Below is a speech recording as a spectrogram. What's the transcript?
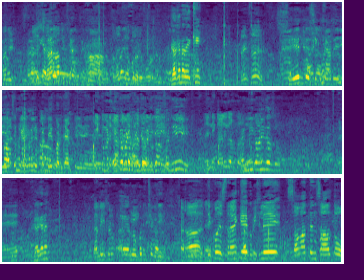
ਹਾਂਜੀ। ਸਰ ਹਾਂ ਉੱਪਰ ਹੋ ਜਾਓ ਬੋਰਡ ਗਗਨ ਦੇਖੀ। ਪ੍ਰਿੰਸ। ਸਿਹਤ ਤੇ ਸਿੱਖਿਆ ਦੇ ਜੀ ਅੱਜ ਕਿਹੜੇ ਕਿਹੜੇ ਵੱਡੇ ਪ੍ਰੋਜੈਕਟ ਜਿਹੜੇ ਆ। ਇੱਕ ਮਿੰਟ ਇੱਕ ਮਿੰਟ ਜੀ ਇੰਨੀ ਕਾਲੀ ਗੱਲ ਕਰ ਇੰਨੀ ਗਾਲੀ ਦੱਸੋ। ਗਗਨ? ਕਰ ਲਈ ਸ਼ੁਰੂ? ਜੀ ਅਹ ਦੇਖੋ ਇਸ ਤਰ੍ਹਾਂ ਹੈ ਕਿ ਪਿਛਲੇ ਸਵਾ ਤਿੰਨ ਸਾਲ ਤੋਂ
